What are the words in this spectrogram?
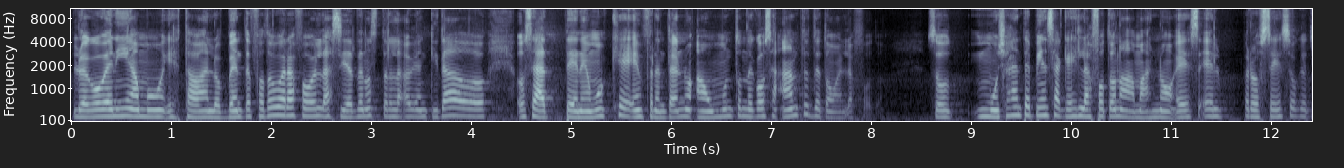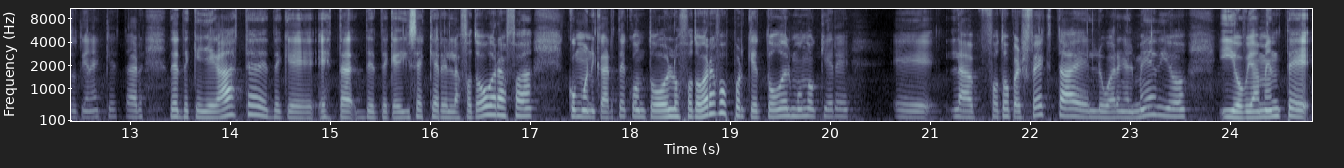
Luego veníamos y estaban los 20 fotógrafos, las sillas de nosotros las habían quitado. O sea, tenemos que enfrentarnos a un montón de cosas antes de tomar la foto. So, mucha gente piensa que es la foto nada más. No, es el proceso que tú tienes que estar desde que llegaste, desde que, está, desde que dices que eres la fotógrafa, comunicarte con todos los fotógrafos porque todo el mundo quiere eh, la foto perfecta, el lugar en el medio y obviamente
